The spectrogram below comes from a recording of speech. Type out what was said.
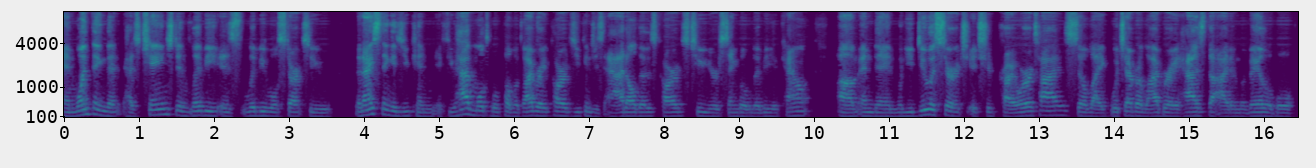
And one thing that has changed in Libby is Libby will start to, the nice thing is you can, if you have multiple public library cards, you can just add all those cards to your single Libby account. Um, and then when you do a search, it should prioritize. So like whichever library has the item available,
